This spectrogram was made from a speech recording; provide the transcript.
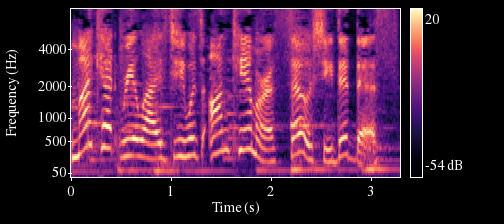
My cat realized he was on camera, so she did this.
